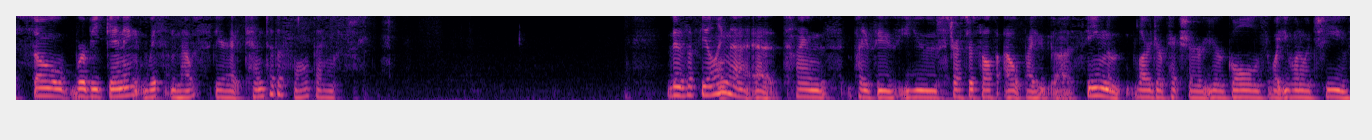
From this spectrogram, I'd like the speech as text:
So we're beginning with Mouse Spirit. Tend to the small things. There's a feeling that at times, Pisces, you stress yourself out by uh, seeing the larger picture, your goals, what you want to achieve,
